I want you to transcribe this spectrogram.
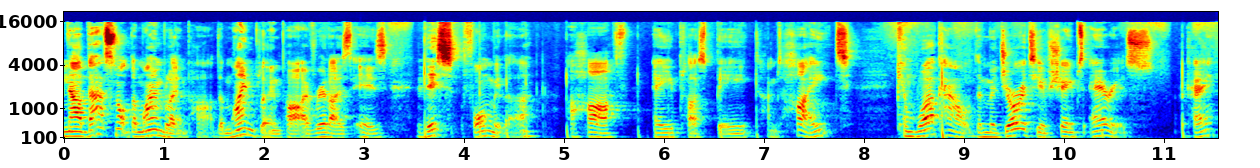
Now that's not the mind-blowing part. The mind-blowing part I've realized is this formula, a half A plus B times height, can work out the majority of shapes areas, okay?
